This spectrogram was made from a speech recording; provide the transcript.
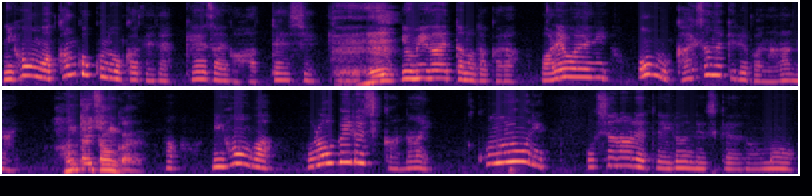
日本は韓国のおかげで経済が発展し、ええ蘇ったのだから我々に恩を返さなければならない。反対ちゃうんかい。日本は滅びるしかない。このようにおっしゃられているんですけれども。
